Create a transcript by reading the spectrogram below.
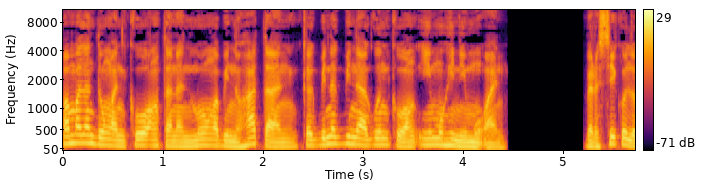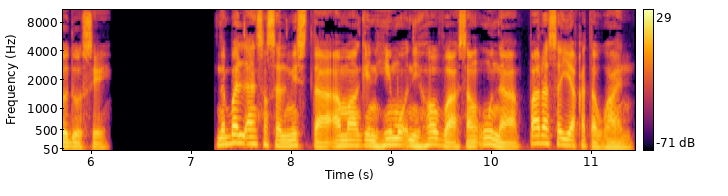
Pamalandungan ko ang tanan mo nga binuhatan kag binagbinagon ko ang imo hinimuan. Versikulo 12. Nabalaan sang salmista ang mga ginhimo ni Jehova sang una para sa iya katawhan.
